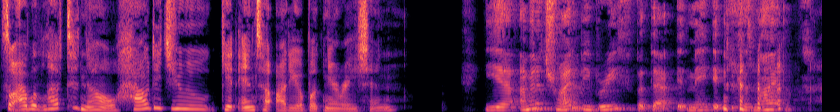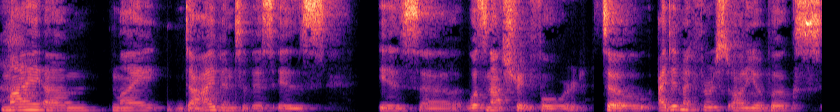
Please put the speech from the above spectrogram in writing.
So mm-hmm. I would love to know how did you get into audiobook narration? Yeah, I'm going to try to be brief, but that it may it, because my my um my dive into this is is uh, was not straightforward. So I did my first audiobooks,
